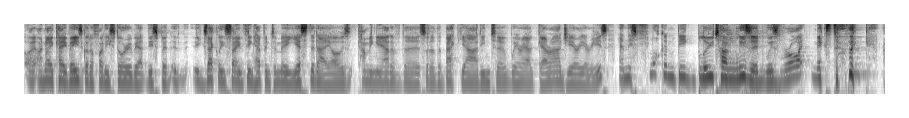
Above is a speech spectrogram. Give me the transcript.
I, I know KB's got a funny story about this, but exactly the same thing happened to me yesterday. I was coming out of the sort of the backyard into where our garage area is, and this flocking big blue tongue lizard was right next to the garage.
